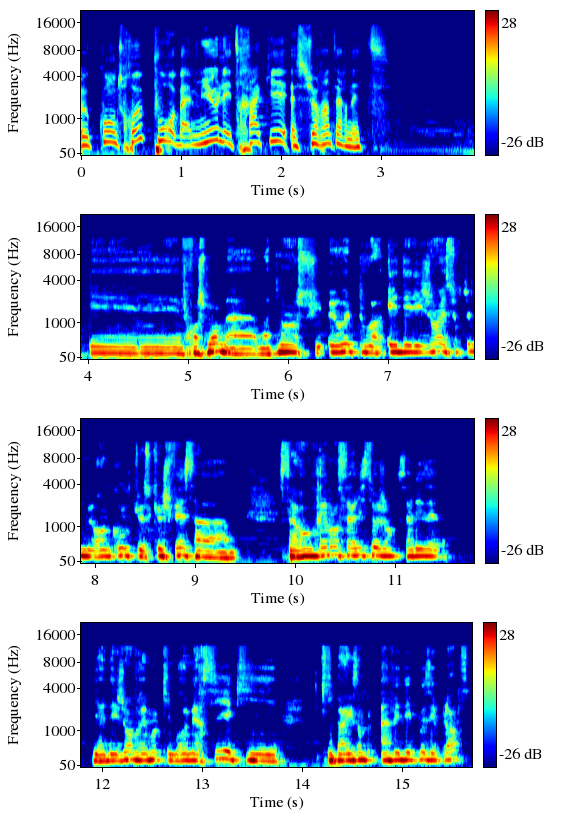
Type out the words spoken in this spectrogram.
euh, contre eux pour bah, mieux les traquer sur Internet. Et franchement, bah, maintenant, je suis heureux de pouvoir aider les gens et surtout de me rendre compte que ce que je fais, ça, ça rend vraiment service aux gens, ça les aide. Il y a des gens vraiment qui me remercient et qui, qui par exemple, avaient déposé plainte.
